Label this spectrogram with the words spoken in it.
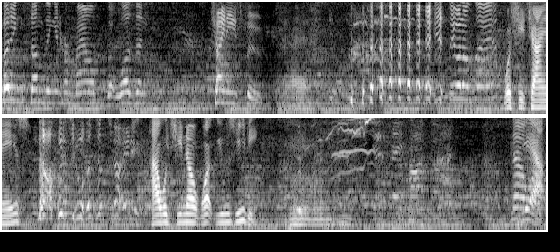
putting something in her mouth that wasn't Chinese food. you see what I'm saying? Was she Chinese? No, she wasn't Chinese. How would she know what you was eating? Now, Yeah, uh,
